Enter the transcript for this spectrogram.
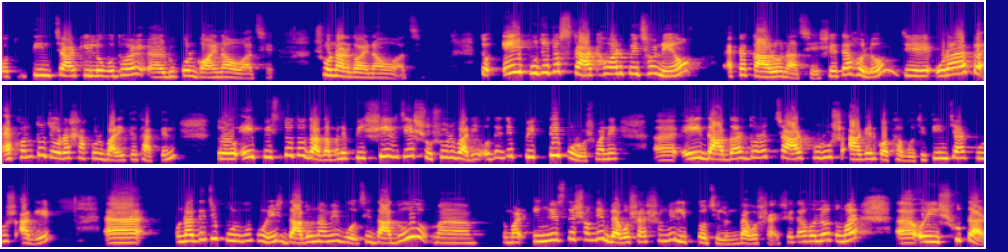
কত, তিন, চার কিলো বোধ হয় রূপোর গয়নাও আছে, সোনার গয়নাও আছে। তো এই পুজোটা স্টার্ট হওয়ার পেছনেও একটা কারণ আছে। সেটা হলো যে, ওরা তো এখন তো জোড়াসাঁকুর বাড়িতে থাকতেন তো এই পিস্তত দাদা মানে পিসির যে শ্বশুর বাড়ি, ওদের যে পিতৃপুরুষ মানে এই দাদার ধরো চার পুরুষ আগের কথা বলছি, তিন, চার পুরুষ আগে ওনাদের যে পূর্বপুরুষ, দাদু নামই বলছি। দাদু তোমার ইংরেজদের সঙ্গে ব্যবসার সঙ্গে লিপ্ত ছিলেন, ব্যবসায়। সেটা হলো তোমার ওই সুতার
